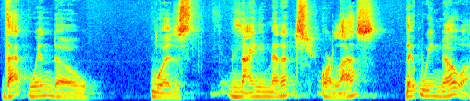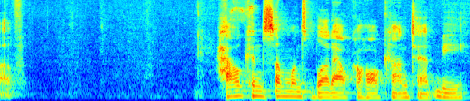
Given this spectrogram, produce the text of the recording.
that window was 90 minutes or less that we know of. How can someone's blood alcohol content be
